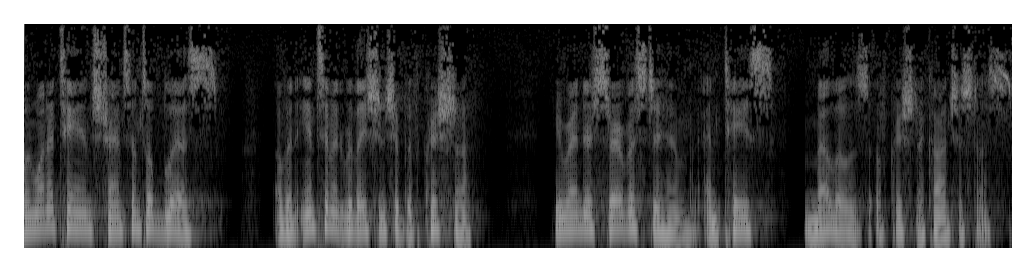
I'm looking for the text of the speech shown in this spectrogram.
When one attains transcendental bliss of an intimate relationship with Krishna, he renders service to him and tastes mellows of Krishna consciousness.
